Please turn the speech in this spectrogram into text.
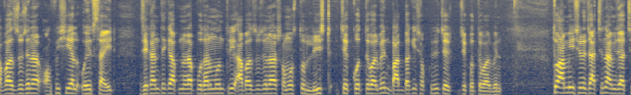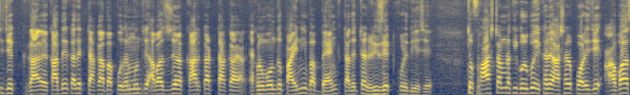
আবাস যোজনার অফিসিয়াল ওয়েবসাইট, যেখান থেকে আপনারা প্রধানমন্ত্রী আবাস যোজনার সমস্ত লিস্ট চেক করতে পারবেন বাদ বাকি সব কিছু চেক করতে পারবেন। তো আমি সেটা যাচ্ছি না, আমি যাচ্ছি যে কাদের কাদের টাকা বা প্রধানমন্ত্রী আবাস যোজনা কার কার টাকা এখনও পর্যন্ত পায়নি বা ব্যাংক তাদেরটা রিজেক্ট করে দিয়েছে। তো ফার্স্ট আমরা কি করব, এখানে আসার পরে যে আবাস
